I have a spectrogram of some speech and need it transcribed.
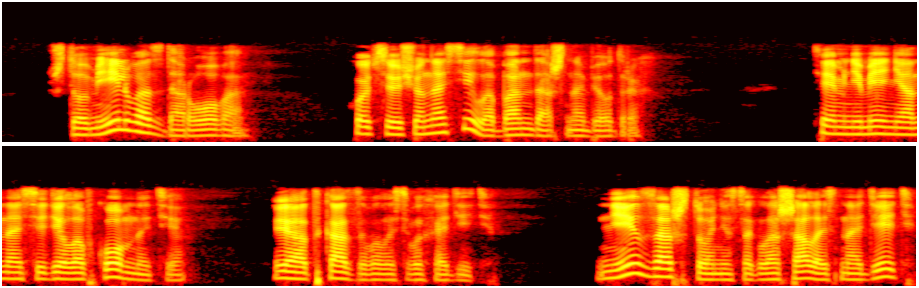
— что Мильва здорова, хоть все еще носила бандаж на бедрах. Тем не менее она сидела в комнате и отказывалась выходить. Ни за что не соглашалась надеть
